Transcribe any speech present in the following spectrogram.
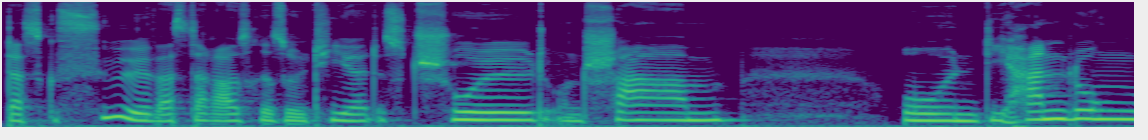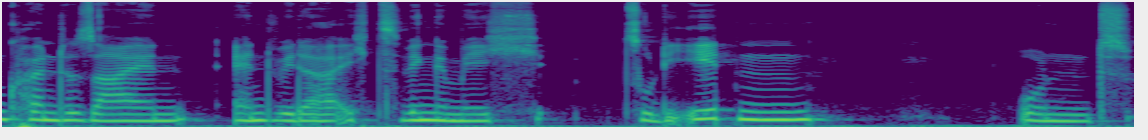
Das Gefühl, was daraus resultiert, ist Schuld und Scham. Und die Handlung könnte sein, entweder ich zwinge mich zu Diäten, und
